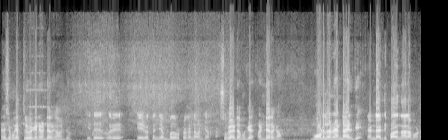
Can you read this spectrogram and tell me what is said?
ഏകദേശം നമുക്ക് എത്ര രൂപയ്ക്ക് വണ്ടി ഇറക്കാൻ പറ്റും? ഇത് ഒരു എഴുപത്തഞ്ച് എൺപത് റുപ്യ കണ്ട വണ്ടി ഇറക്കാം. സുഖമായിട്ട് നമുക്ക് വണ്ടി ഇറക്കാം. മോഡൽ വന്ന് രണ്ടായിരത്തി? രണ്ടായിരത്തി പതിനാലാം മോഡൽ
